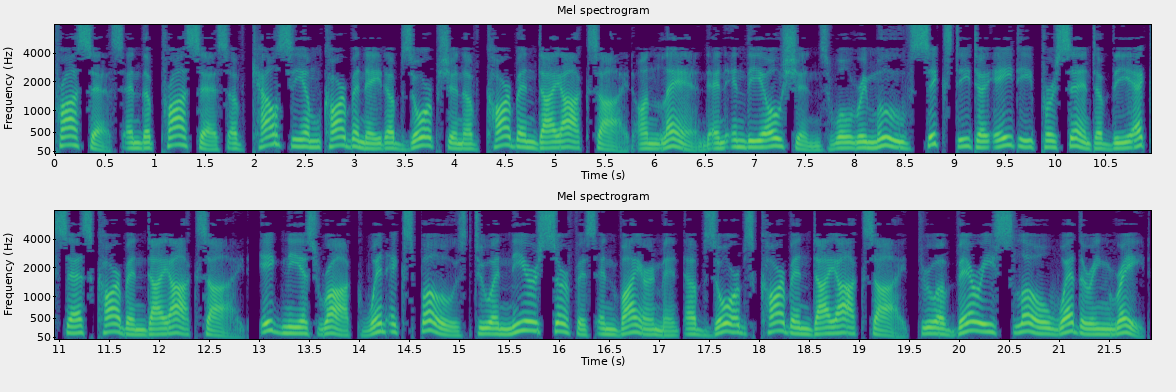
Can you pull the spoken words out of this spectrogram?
process and the process of calcium carbonate absorption of carbon dioxide on land and in the oceans will remove 60 to 80% of the excess carbon dioxide. Igneous rock when exposed to a near-surface environment absorbs carbon dioxide through a very slow weathering rate,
